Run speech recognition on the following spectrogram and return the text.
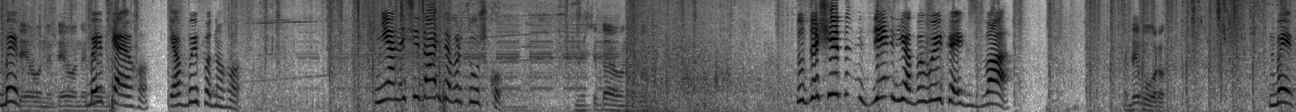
Вбив. Де вони, де вони? де Вбив вони? я його. Я вбив одного. Ні, не сідай за вертушку. Не сюди вони будуть. Тут защита зелья велика Х2. А де ворог? Вбив.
